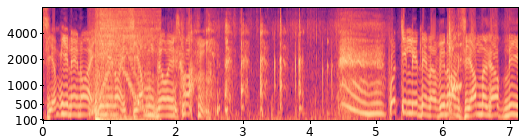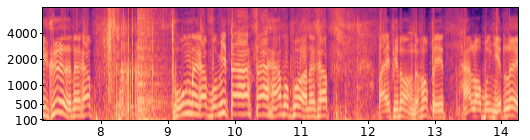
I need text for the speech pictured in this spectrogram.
เสียมอีน้อยๆอีน้อยๆเสียมเพื่อไม่น้องพราะกินลิ้นนี่แหละพี่น้องเสียมนะครับ นี่คือนะครับถุงนะครับบ่มีตาตาหาบ่พอนะครับ ไปพี่น้องเดี๋ยวเราไปหารอเบิ่งเห็ดเลย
